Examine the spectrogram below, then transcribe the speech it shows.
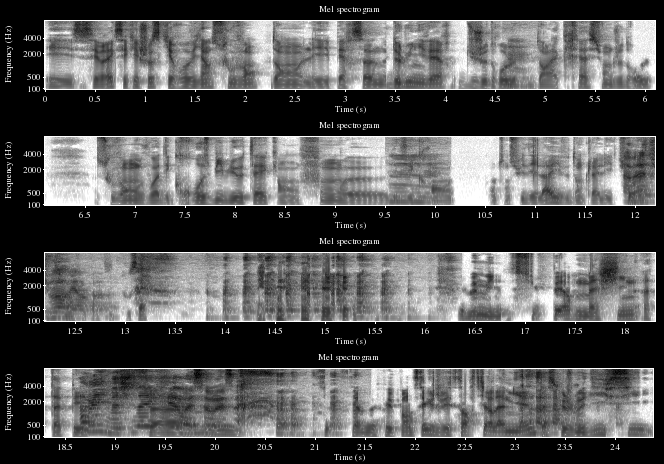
et c'est vrai que c'est quelque chose qui revient souvent dans les personnes de l'univers du jeu de rôle, mhm. dans la création de jeux de rôle. Souvent on voit des grosses bibliothèques en fond euh, des mhm. écrans quand on suit des lives, donc la lecture ah bah tu vois, fait partie de tout ça. Il y a même une superbe machine à taper. Ah oui, une machine à écrire, ouais, c'est vrai. Ça. ça me fait penser que je vais sortir la mienne parce que je me dis, si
